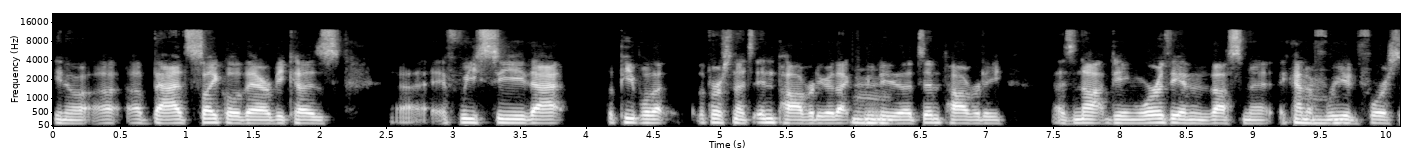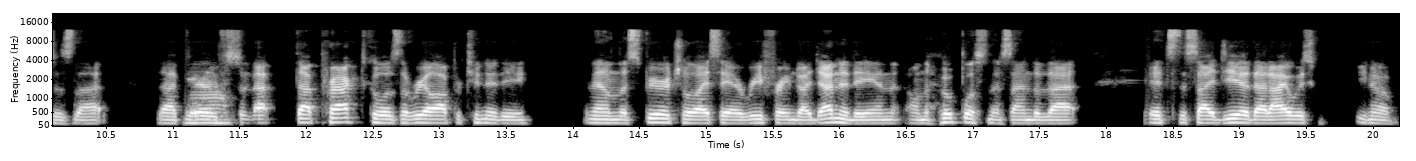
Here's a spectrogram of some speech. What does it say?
you know a, a bad cycle there because uh, if we see that the people that the person that's in poverty or that mm-hmm. community mm. that's in poverty as not being worthy of investment it kind mm. of mm-hmm. reinforces that that belief yeah. so that that practical is the real opportunity and then on the spiritual i say a reframed identity and on the hopelessness end of that it's this idea that i was you know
